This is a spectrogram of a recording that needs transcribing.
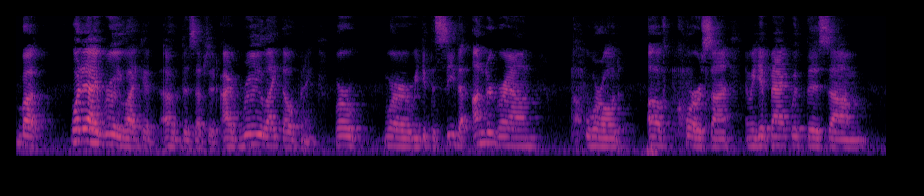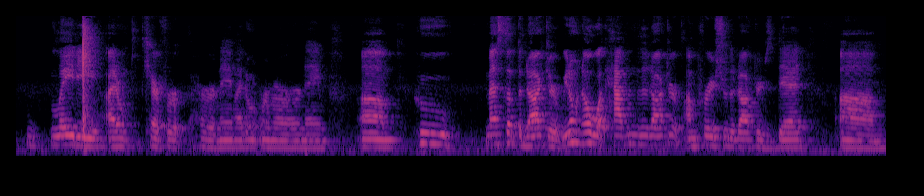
But what did I really like of this episode? I really like the opening where, where we get to see the underground world of Coruscant and we get back with this um, lady, I don't care for her name, I don't remember her name, um, who messed up the doctor. We don't know what happened to the doctor. I'm pretty sure the doctor's dead. Um,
